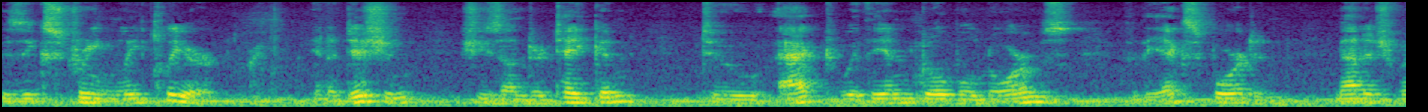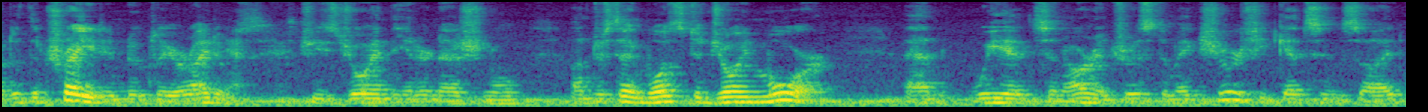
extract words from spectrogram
is extremely clear. In addition, she's undertaken to act within global norms for the export and management of the trade in nuclear items. Yes. She's joined the international understanding, wants to join more. And we, it's in our interest to make sure she gets inside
